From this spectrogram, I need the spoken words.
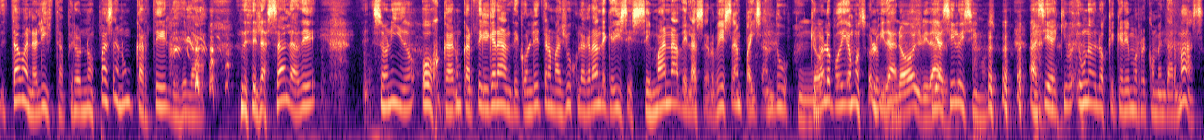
estaba en la lista, pero nos pasan un cartel desde la, desde la sala de sonido, Oscar, un cartel grande con letra mayúscula grande que dice Semana de la Cerveza en Paysandú, que no lo podíamos olvidar. No olvidar. Y así lo hicimos. Así es, uno de los que queremos recomendar más.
